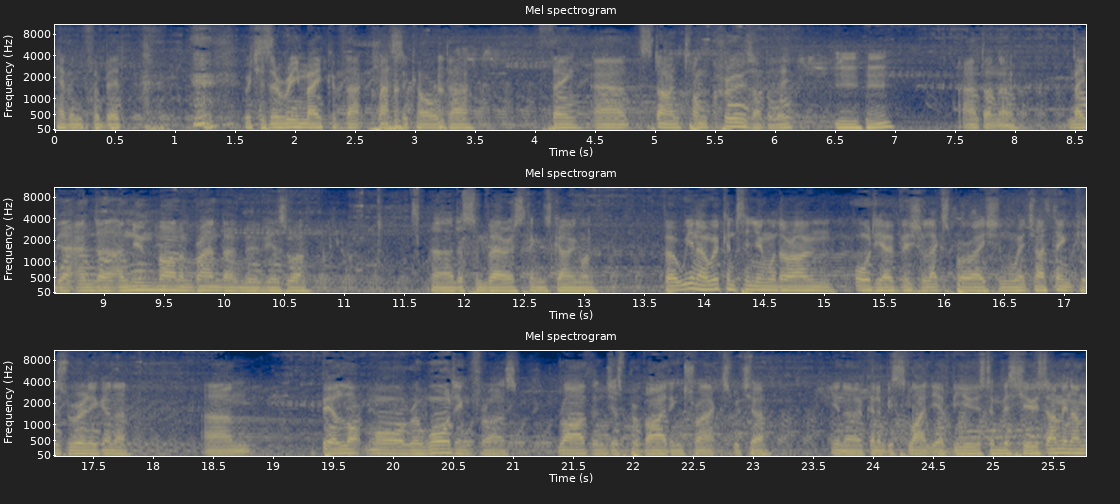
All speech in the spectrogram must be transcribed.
heaven forbid, which is a remake of that classic old uh, thing, uh, starring Tom Cruise, I believe. Mm-hmm. I don't know. Maybe and uh, a new Marlon Brando movie as well. Uh, there's some various things going on, but you know, we're continuing with our own audio-visual exploration, which I think is really going to um, be a lot more rewarding for us, rather than just providing tracks which are you know, going to be slightly abused and misused. I mean, I'm,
